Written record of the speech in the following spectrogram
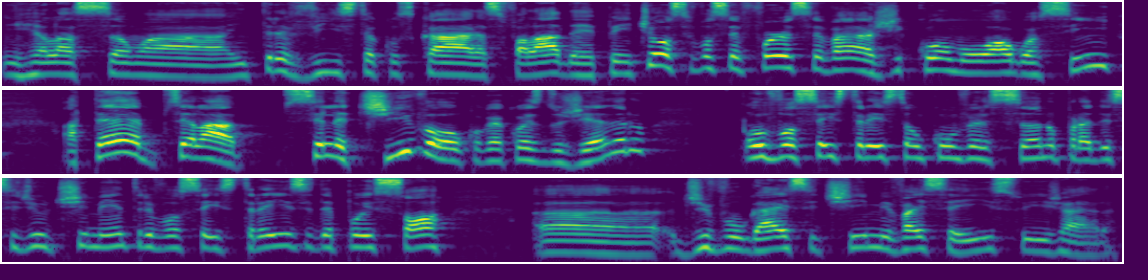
em relação à entrevista com os caras, falar de repente, ô, se você for, você vai agir como ou algo assim, até, sei lá, seletiva ou qualquer coisa do gênero? Ou vocês três estão conversando pra decidir o time entre vocês três e depois só ah, divulgar esse time, vai ser isso e já era?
